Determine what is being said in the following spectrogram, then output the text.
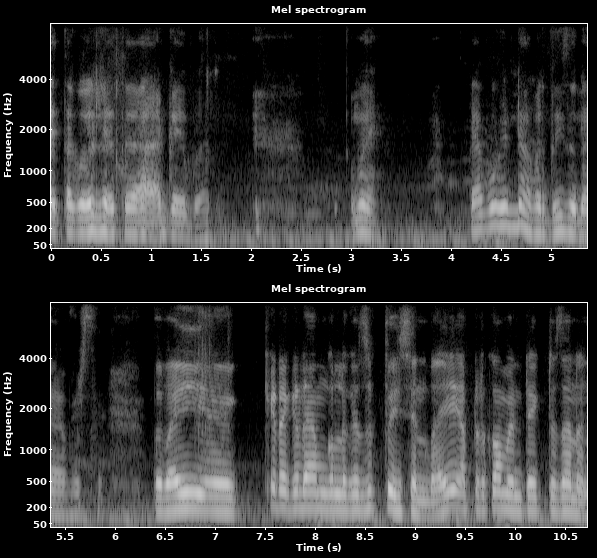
এটা কইলে তো আগে বার। ওমে প্যাপ কিন্তু আবার দুইজন আয়া পড়ছে। তো ভাই আহ, কেটা কেটা আমগুলো লোকে যুক্ত হইছেন ভাই? আপনার কমেন্টে একটু জানান।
